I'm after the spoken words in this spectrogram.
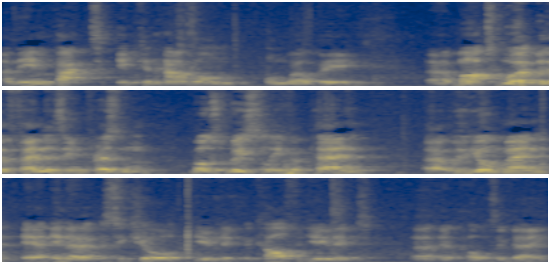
and the impact it can have on, on well-being. Uh, Mark's worked with offenders in prison, most recently for PEN, uh, with young men in a, secure unit, the Carford unit uh, at Hollesley Bay.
